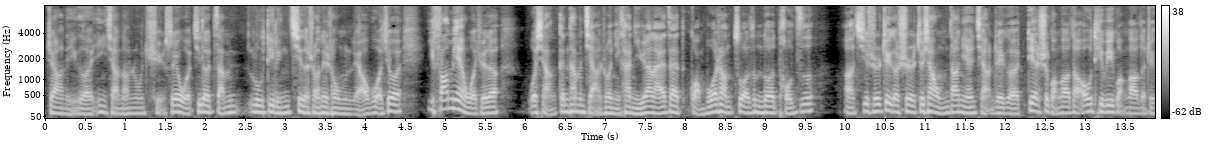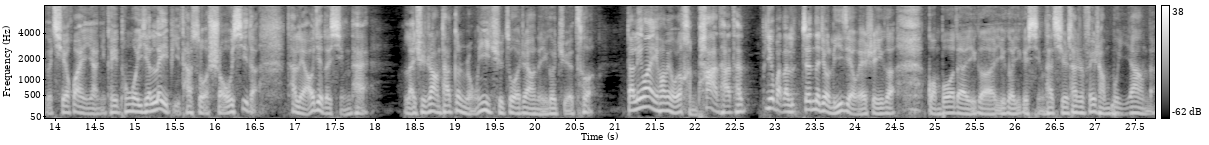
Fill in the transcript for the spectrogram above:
这样的一个印象当中去。所以我记得咱们录第零期的时候，那时候我们聊过，就一方面我觉得我想跟他们讲说，你看你原来在广播上做了这么多投资啊，其实这个是就像我们当年讲这个电视广告到 OTV 广告的这个切换一样，你可以通过一些类比他所熟悉的、他了解的形态，来去让他更容易去做这样的一个决策。但另外一方面，我又很怕他，他又把它真的就理解为是一个广播的一个一个一个形态，其实它是非常不一样的。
